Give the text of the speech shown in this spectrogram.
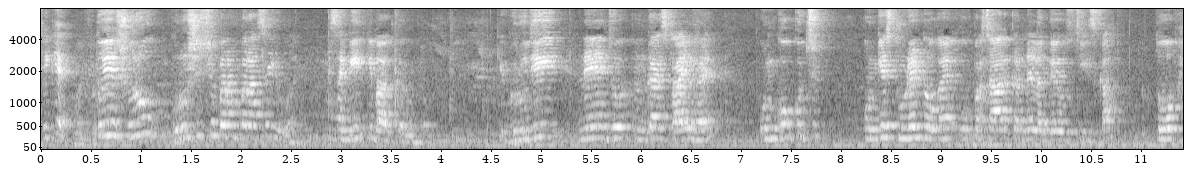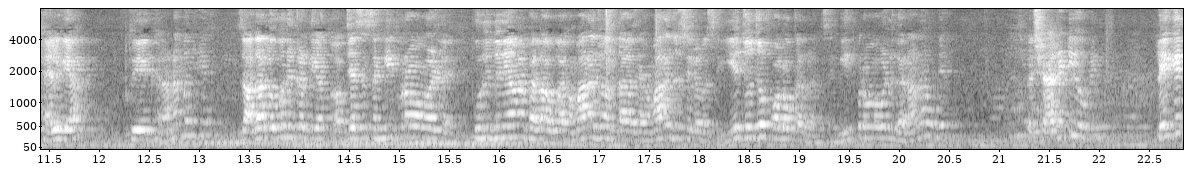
ठीक है? तो ये शुरू गुरु शिष्य परंपरा से ही हुआ है। संगीत की बात करूँ तो कि गुरुजी ने जो उनका स्टाइल है उनको कुछ उनके स्टूडेंट हो गए वो प्रचार करने लग गए उस चीज़ का तो वो फैल गया तो ये घराना बन गया। ज़्यादा लोगों ने कर दिया तो अब जैसे संगीत प्रवाह वर्ल्ड है पूरी दुनिया में फैला हुआ है हमारा जो अंदाज है हमारा जो सिलेबस है ये जो जो फॉलो कर रहा है संगीत प्रवाह वर्ल्ड घराना हो गया। स्पेशलिटी हो गई। लेकिन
